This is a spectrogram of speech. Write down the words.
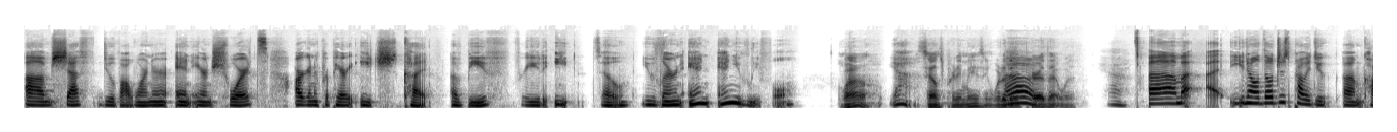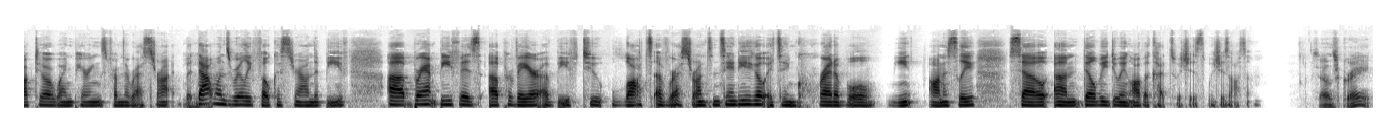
um, Chef Duval Warner and Aaron Schwartz are going to prepare each cut of beef for you to eat. So you learn and and you leave full. Wow. Yeah. Sounds pretty amazing. What do they Oh. pair that with? Um, uh, you know, they'll just probably do um, cocktail or wine pairings from the restaurant, but that one's really focused around the beef. Uh, Brandt Beef is a purveyor of beef to lots of restaurants in San Diego. It's incredible meat, honestly. So um, they'll be doing all the cuts, which is which is awesome. Sounds great.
